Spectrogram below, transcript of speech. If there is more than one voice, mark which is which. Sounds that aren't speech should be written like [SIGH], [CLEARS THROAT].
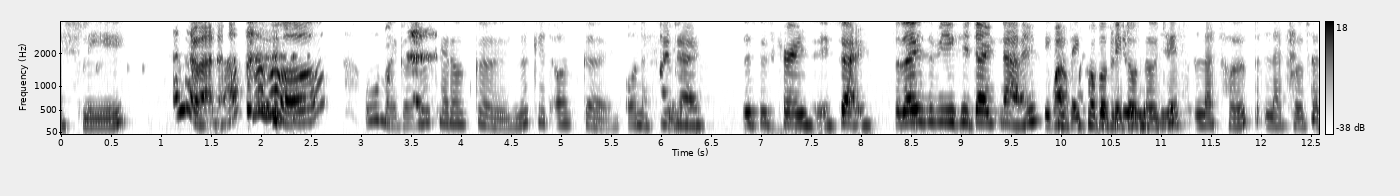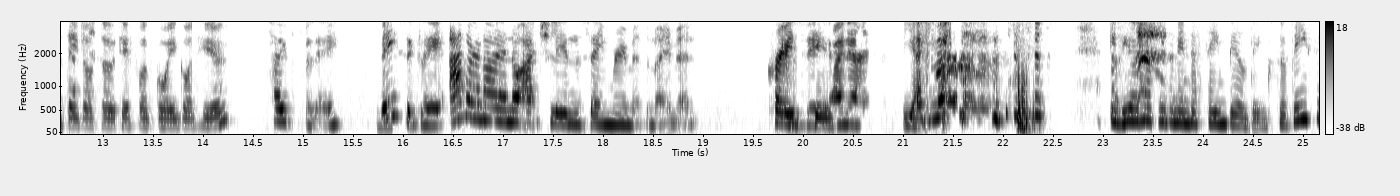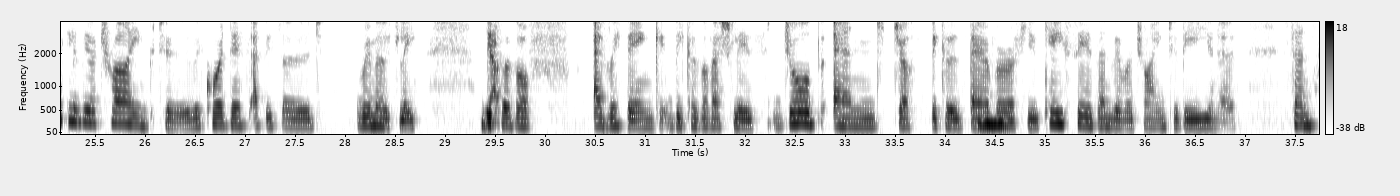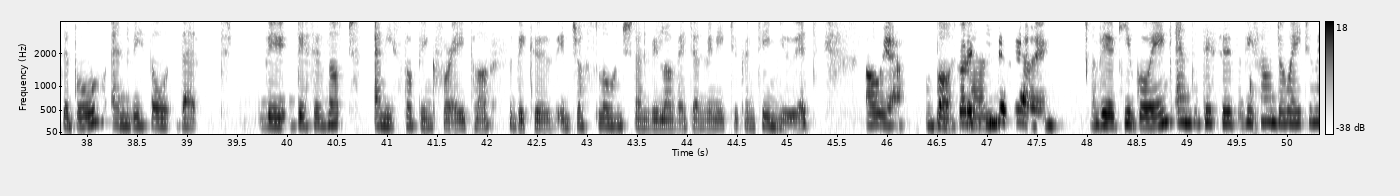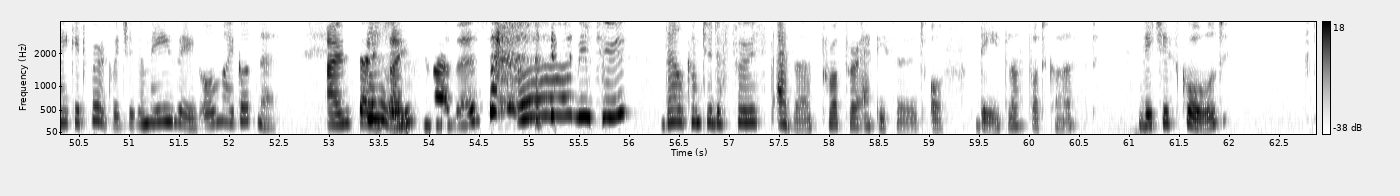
Speaker 1: Ashley.
Speaker 2: Hello, Anna.
Speaker 1: Oh, [LAUGHS] oh my god, look at us go. Look at us go, honestly.
Speaker 2: I know. This is crazy. So, for those of you who don't know,
Speaker 1: Because
Speaker 2: well,
Speaker 1: they probably don't notice. Let's hope. Let's hope that they don't notice what's going on here.
Speaker 2: Hopefully. Basically, Anna and I are not actually in the same room at the moment. Crazy, I know.
Speaker 1: Yes, [LAUGHS] we are not even in the same building. So basically, we are trying to record this episode remotely
Speaker 2: Yeah.
Speaker 1: because of everything, because of Ashley's job, and just because there
Speaker 2: Mm-hmm.
Speaker 1: were a few cases, and we were trying to be, you know, sensible. And we thought that we, this is not any stopping for A plus because it just launched and we love it and we need to continue it.
Speaker 2: oh yeah,
Speaker 1: But um, we'll keep going, and this is we found a way to make it work, which is amazing. Oh my goodness!
Speaker 2: I'm so
Speaker 1: so-
Speaker 2: excited about this. [LAUGHS]
Speaker 1: Oh, me too. Welcome to the first ever proper episode of the A Plus podcast, which is called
